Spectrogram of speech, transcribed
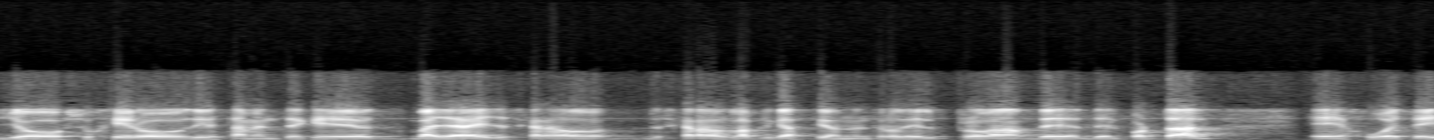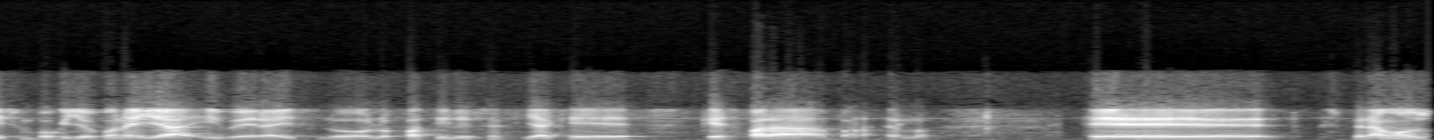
yo sugiero directamente que vayáis, descargados descargados la aplicación dentro del, programa, del portal eh, jugueteéis un poquillo con ella y veréis lo, fácil y sencilla que, es para, hacerlo. Eh, esperamos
